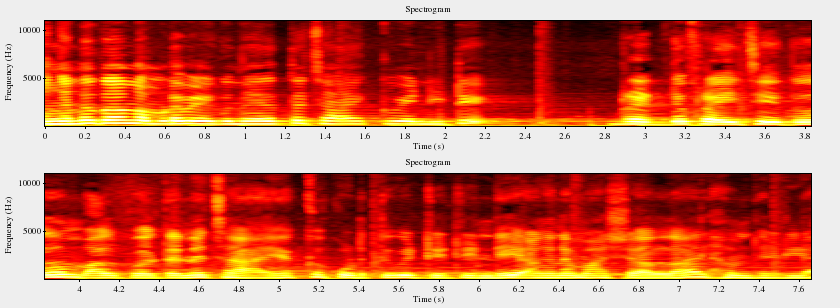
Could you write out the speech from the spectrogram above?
അങ്ങനെ താ നമ്മുടെ വൈകുന്നേരത്തെ ചായക്ക് വേണ്ടിയിട്ട് ബ്രെഡ് ഫ്രൈ ചെയ്തതും അതുപോലെ തന്നെ ചായ ഒക്കെ കൊടുത്തു വിട്ടിട്ടുണ്ട്. അങ്ങനെ മാഷാല്ല അലഹമില്ല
